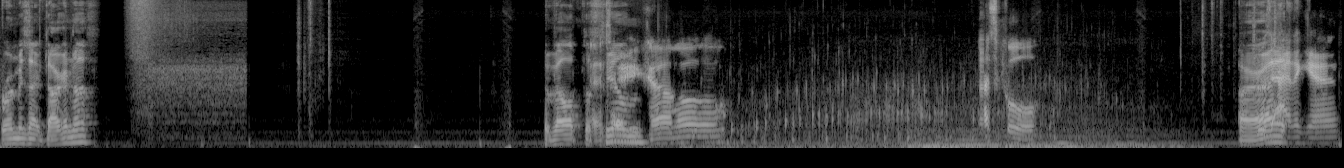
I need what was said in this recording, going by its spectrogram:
Room isn't dark enough. Develop the And there film. you go. That's cool. All Do right. that again.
